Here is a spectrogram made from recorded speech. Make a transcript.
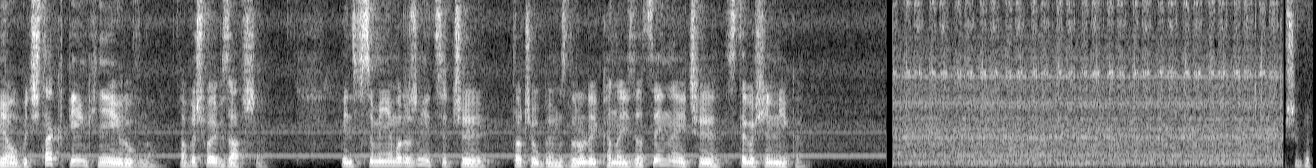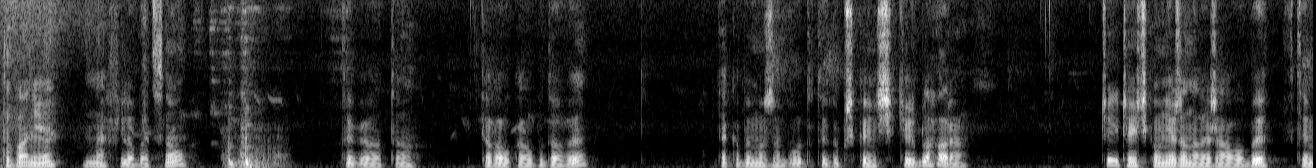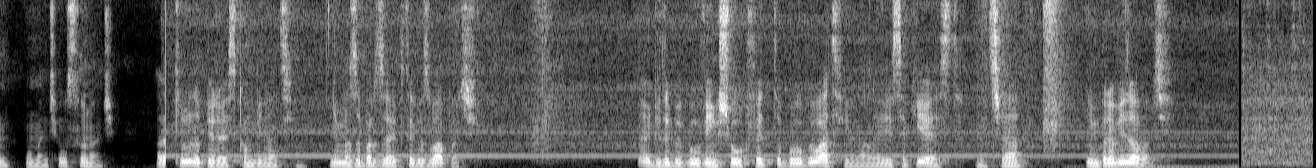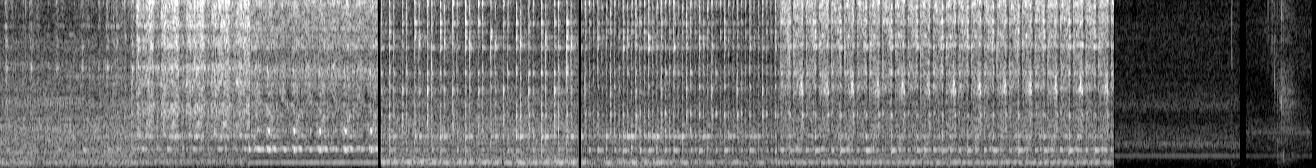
miało być tak pięknie i równo, a wyszło jak zawsze. Więc w sumie nie ma różnicy, czy toczyłbym z rury kanalizacyjnej, czy z tego silnika. Przygotowanie na chwilę obecną tego oto kawałka obudowy, tak aby można było do tego przykręcić jakiegoś blachora. Czyli część kołnierza należałoby w tym momencie usunąć. Ale tu dopiero jest kombinacja. Nie ma za bardzo jak tego złapać. E, Gdyby był większy uchwyt, to byłoby łatwiej, no ale jest jaki jest, więc trzeba improwizować.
